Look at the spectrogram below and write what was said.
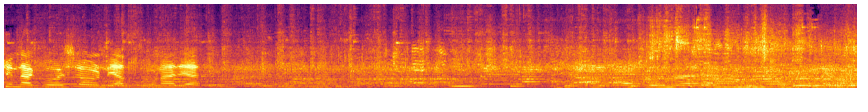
ਕਿੰਨਾ ਖੁਸ਼ ਹੋਣ ਡਿਆ ਸੋਹਣਾ ਜਿਹਾ। ਹਾਏ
